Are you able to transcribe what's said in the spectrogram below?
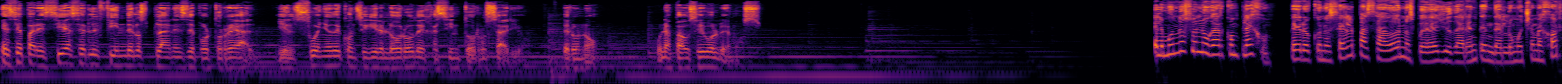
Ese parecía ser el fin de los planes de Puerto Real y el sueño de conseguir el oro de Jacinto Rosario, pero no. Una pausa y volvemos. El mundo es un lugar complejo, pero conocer el pasado nos puede ayudar a entenderlo mucho mejor.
